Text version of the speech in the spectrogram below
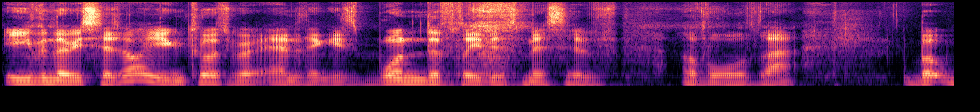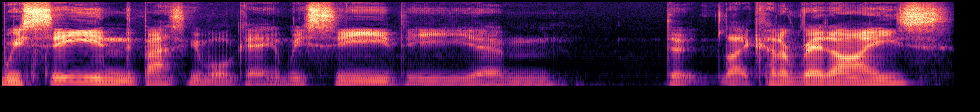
even though he says, "Oh, you can talk about anything," is wonderfully dismissive of all of that. But we see in the basketball game, we see the um, the like kind of red eyes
